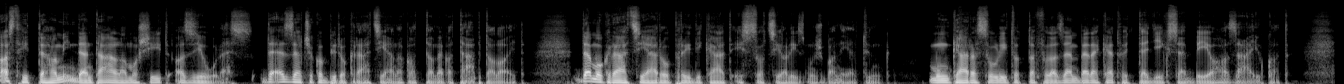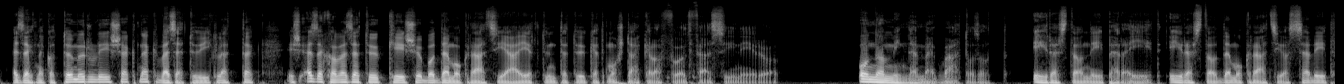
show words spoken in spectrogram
Azt hitte, ha mindent államosít, az jó lesz, de ezzel csak a bürokráciának adta meg a táptalajt. Demokráciáról prédikált és szocializmusban éltünk. Munkára szólította fel az embereket, hogy tegyék szebbé a hazájukat. Ezeknek a tömörüléseknek vezetőik lettek, és ezek a vezetők később a demokráciáért tüntetőket mosták el a föld felszínéről. Onnan minden megváltozott. Érezte a nép erejét, érezte a demokrácia szelét,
